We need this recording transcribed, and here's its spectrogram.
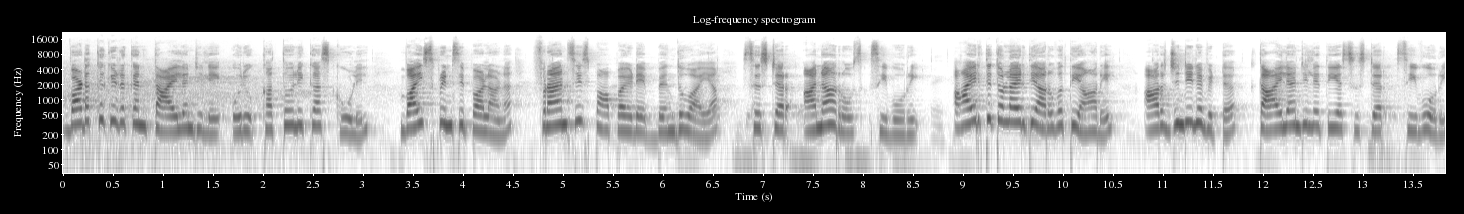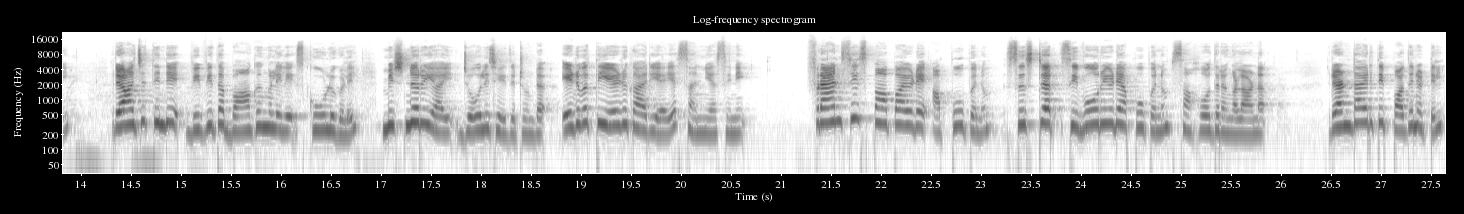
വടക്ക് കിഴക്കൻ തായ്ലൻഡിലെ ഒരു കത്തോലിക്ക സ്കൂളിൽ വൈസ് പ്രിൻസിപ്പാളാണ് ഫ്രാൻസിസ് പാപ്പയുടെ ബന്ധുവായ സിസ്റ്റർ അന റോസ് സിവോറി. ആയിരത്തി തൊള്ളായിരത്തി അറുപത്തി ആറിൽ അർജന്റീന വിട്ട് തായ്ലാന്റിലെത്തിയ സിസ്റ്റർ സിവോറി രാജ്യത്തിന്റെ വിവിധ ഭാഗങ്ങളിലെ സ്കൂളുകളിൽ മിഷണറിയായി ജോലി ചെയ്തിട്ടുണ്ട്. എഴുപത്തിയേഴുകാരിയായ സന്യാസിനി. ഫ്രാൻസിസ് പാപ്പായുടെ അപ്പൂപ്പനും സിസ്റ്റർ സിവോറിയുടെ അപ്പൂപ്പനും സഹോദരങ്ങളാണ്. രണ്ടായിരത്തി പതിനെട്ടിൽ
